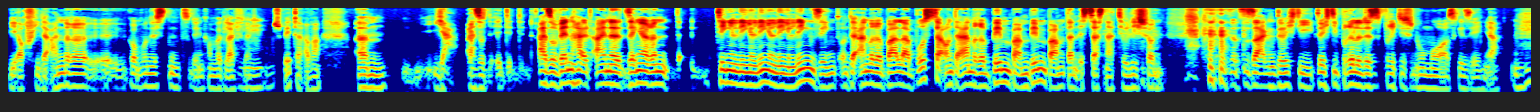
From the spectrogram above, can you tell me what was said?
wie auch viele andere äh, Komponisten, zu denen kommen wir gleich vielleicht mhm. später, aber ähm, ja, also, also wenn halt eine Sängerin Tingelingelingelingeling singt und der andere Ballabuster und der andere Bim Bam Bim Bam, dann ist das natürlich schon sozusagen durch die, durch die Brille des britischen Humors gesehen, ja. Mhm.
